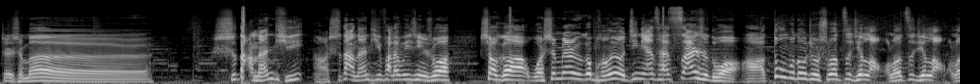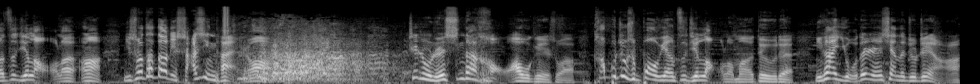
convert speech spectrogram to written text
这什么十大难题啊，十大难题发来微信说，笑哥，我身边有个朋友今年才三十多啊，动不动就说自己老了，自己老了，自己老了啊，你说他到底啥心态是吧？这种人心态好啊，我跟你说，他不就是抱怨自己老了吗？对不对？你看有的人现在就这样啊，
